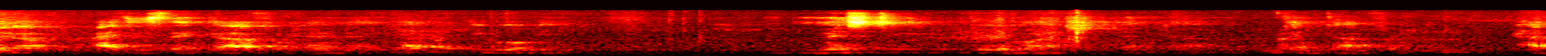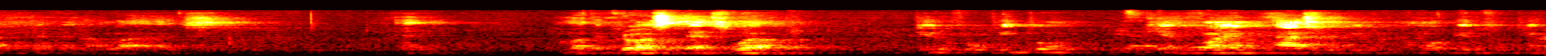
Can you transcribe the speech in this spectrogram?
you know, I just thank God for him, and uh, he will be missed very much. And uh, thank God for having him in our lives. And Mother Cross as well. Beautiful people. Can't find, ask for more beautiful people.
